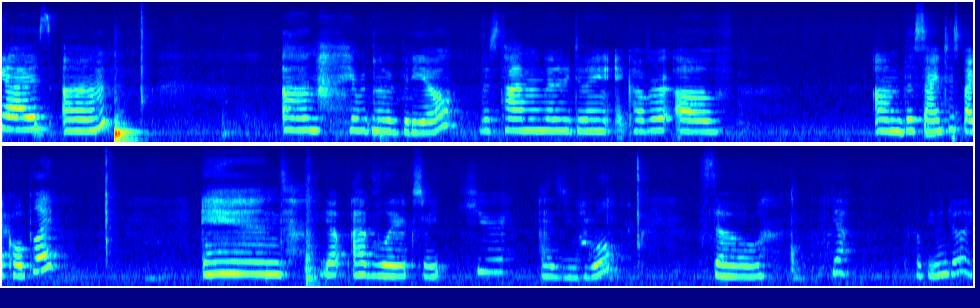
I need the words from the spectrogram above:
guys, um, um, here with another video. This time I'm going to be doing a cover of, um, The Scientist by Coldplay. And, yep, I have the lyrics right here, as usual. So, yeah, hope you enjoy.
